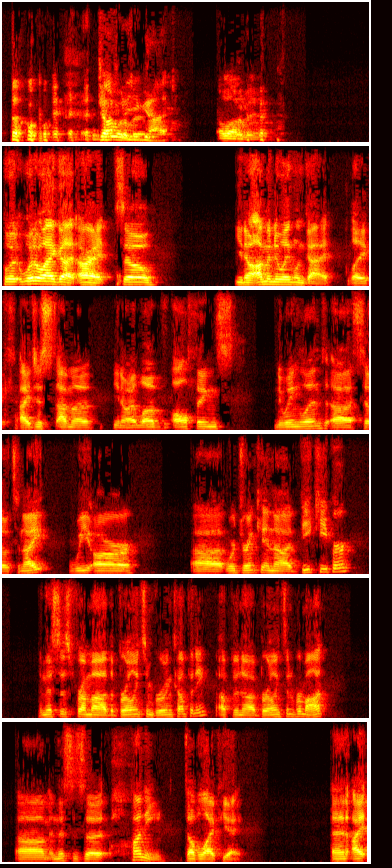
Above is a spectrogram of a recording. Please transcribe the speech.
John, what do you got? A lot of it. What what do I got? All right, so you know I'm a New England guy. Like I just I'm a you know I love all things New England. Uh, so tonight we are uh, we're drinking uh, Beekeeper and this is from uh, the Burlington Brewing Company up in uh, Burlington, Vermont. Um, and this is a honey double IPA. And I,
